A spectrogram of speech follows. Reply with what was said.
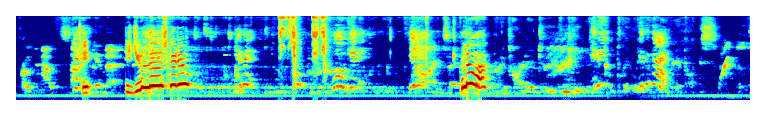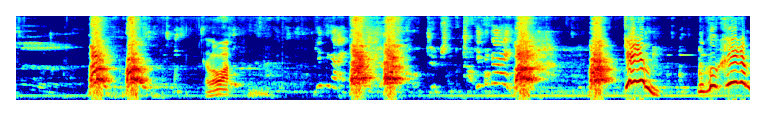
from outside Did, the bed. did you lose, Kahlua? Get it. Go get it. Kahlua. Reported to Get it. Uh. Uh. Get the guy. Kahlua. Get the guy. Call dibs on the top Get the guy. Get him! You go get him!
